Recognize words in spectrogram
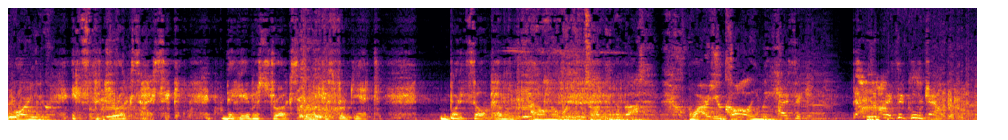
Who are you? It's the drugs, Isaac. They gave us drugs to make us forget. But it's all coming. I don't know what you're talking about. Why are you calling me? Isaac! Isaac, look out!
